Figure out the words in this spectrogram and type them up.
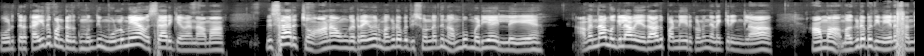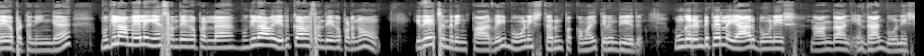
ஒருத்தரை கைது பண்ணுறதுக்கு முந்தி முழுமையாக விசாரிக்க வேண்டாமா? விசாரித்தோம் ஆனால் உங்கள் டிரைவர் மகுடபதி சொன்னது நம்பும்படியாக இல்லையே. அவன் தான் முகிலாவை ஏதாவது பண்ணியிருக்கணும்னு நினைக்கிறீங்களா? ஆமாம் மகுடபதி மேலே சந்தேகப்பட்ட நீங்கள் முகிலா மேலே ஏன் சந்தேகப்படல? முகிலாவை எதுக்காக சந்தேகப்படணும்? இதயச்சந்திரனின் பார்வை புவனேஷ் தருண் பக்கமாய் திரும்பியது. உங்கள் ரெண்டு பேரில் யார் புவனேஷ்? நான் தான் என்றான் புவனேஷ்.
